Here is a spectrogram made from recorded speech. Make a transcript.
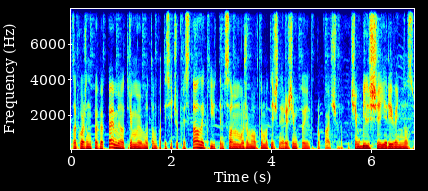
За кожен PvP ми отримуємо там по 1000 кристаликів, і тим самим можемо автоматичний режим той прокачувати. Чим більший рівень у нас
